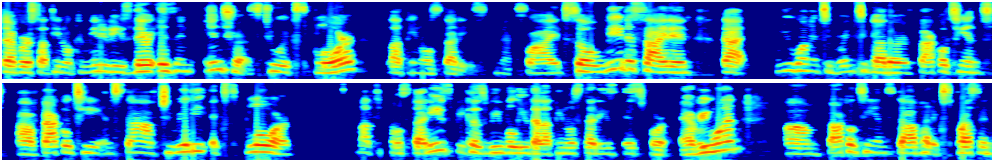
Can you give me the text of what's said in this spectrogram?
diverse Latino communities, there is an interest to explore Latino studies. Next slide. So we decided that we wanted to bring together faculty and uh, faculty and staff to really explore Latino studies because we believe that Latino studies is for everyone. Um, faculty and staff had expressed an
